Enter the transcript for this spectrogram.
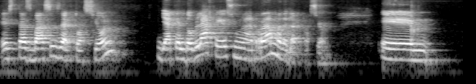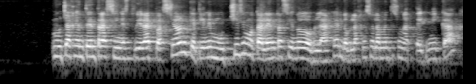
estas bases de actuación, ya que el doblaje es una rama de la actuación. Em, mucha gente entra sin estudiar actuación, que tiene muchísimo talento haciendo doblaje. El doblaje solamente es una técnica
